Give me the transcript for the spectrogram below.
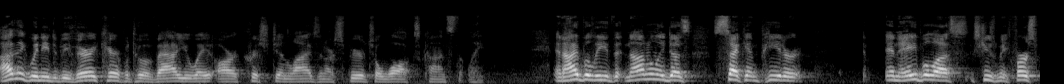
I think we need to be very careful to evaluate our Christian lives and our spiritual walks constantly. And I believe that not only does 2 Peter enable us, excuse me, first,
